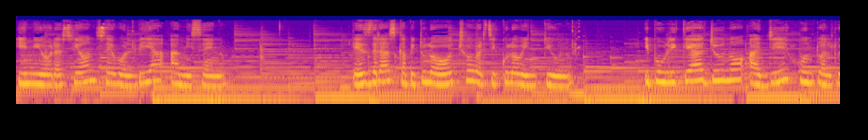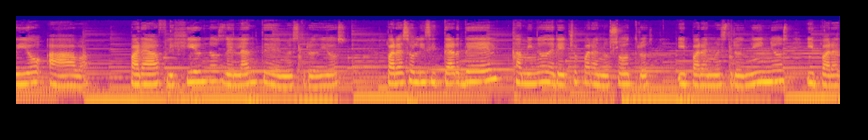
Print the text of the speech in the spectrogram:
y mi oración se volvía a mi seno. Esdras capítulo 8 versículo 21 y publiqué ayuno allí junto al río Ahaba, para afligirnos delante de nuestro Dios, para solicitar de Él camino derecho para nosotros y para nuestros niños y para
